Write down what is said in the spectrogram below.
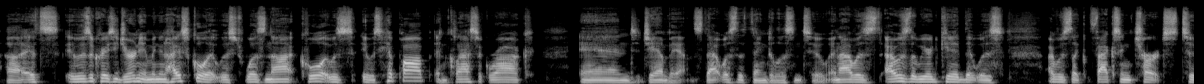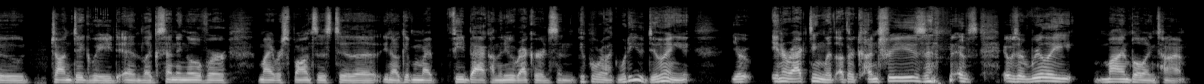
uh, it's it was a crazy journey. I mean, in high school, it was was not cool. It was it was hip hop and classic rock and jam bands. That was the thing to listen to. And I was I was the weird kid that was I was like faxing charts to John Digweed and like sending over my responses to the you know giving my feedback on the new records. And people were like, "What are you doing? You're interacting with other countries." And it was it was a really mind blowing time.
